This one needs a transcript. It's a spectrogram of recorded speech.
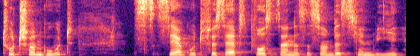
tut schon gut. Das ist sehr gut für Selbstbewusstsein. Das ist so ein bisschen wie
